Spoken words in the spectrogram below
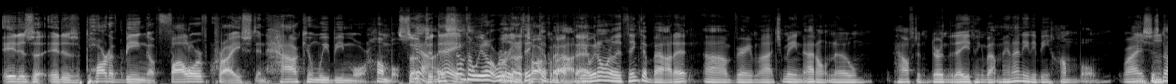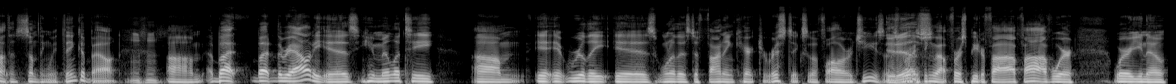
It is a it is a part of being a follower of Christ, and how can we be more humble? So yeah, today it's something we don't really think talk about. Yeah, we don't really think about it um, very much. I mean, I don't know how often during the day you think about, man, I need to be humble, right? It's Mm-hmm. just not something we think about. Um, but but the reality is humility. Um, it, it really is one of those defining characteristics of a follower of Jesus. It right? is. Think about First Peter five five, where where you know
